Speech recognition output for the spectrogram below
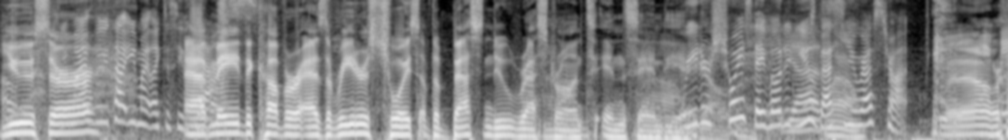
Oh. you, Might- sir, we thought you might like to see the have Yes. made the cover as the reader's choice of the best new restaurant oh. in San Diego. Reader's Choice. They voted Yes. you best Wow. new restaurant. Well, right.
